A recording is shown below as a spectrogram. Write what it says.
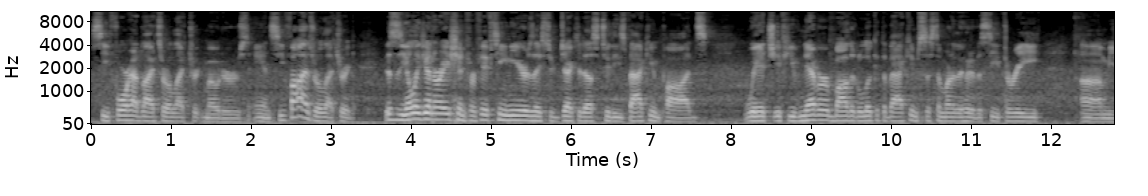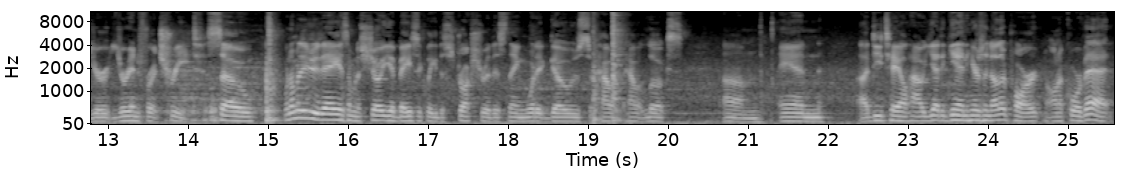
C4 headlights are electric motors, and C5s are electric. This is the only generation for 15 years they subjected us to these vacuum pods which if you've never bothered to look at the vacuum system under the hood of a C3, um, you're, you're in for a treat. So what I'm gonna do today is I'm gonna show you basically the structure of this thing, what it goes, how it, how it looks, um, and uh, detail how, yet again, here's another part on a Corvette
